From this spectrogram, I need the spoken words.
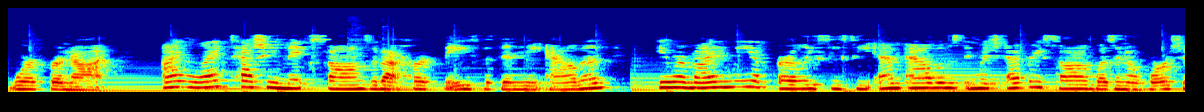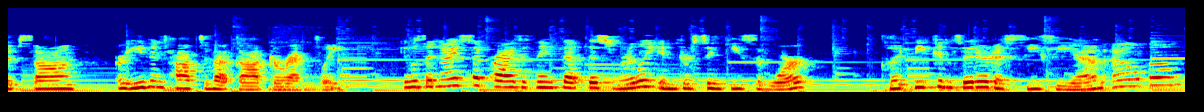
were for naught. I liked how she mixed songs about her faith within the album it reminded me of early CCM albums in which every song wasn't a worship song or even talked about God directly. It was a nice surprise to think that this really interesting piece of work could be considered a CCM album.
